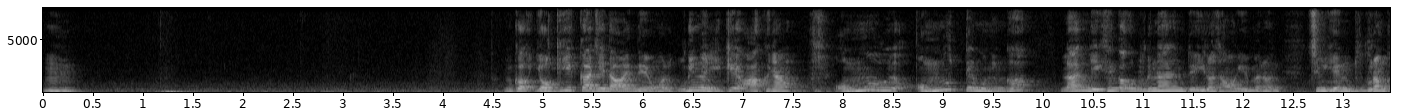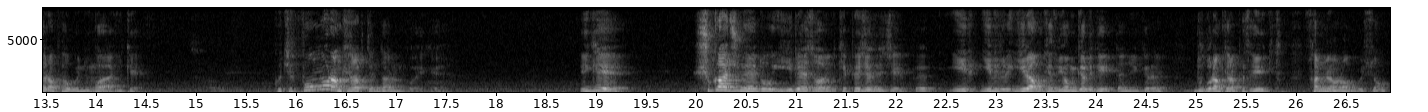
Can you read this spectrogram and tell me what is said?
음. 그러니까 여기까지 나와 있는 내용을 우리는 이게 아 그냥 업무 업무 때문인가? 라는 얘기 생각을 우리는 하는데 이런 상황이면은 지금 얘는 누구랑 결합하고 있는 거야 이게 그치 포모랑 결합된다는 거야 이게 이게 휴가 중에도 일에서 이렇게 배제되지 그 일, 일, 일하고 계속 연결이 되어 있다는 얘기를 누구랑 결합해서 얘기, 설명을 하고 있어?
